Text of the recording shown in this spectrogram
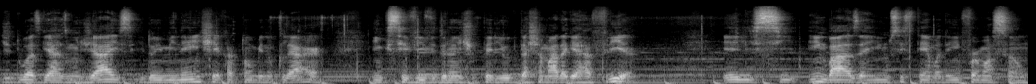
de duas guerras mundiais e do iminente hecatombe nuclear em que se vive durante o período da chamada Guerra Fria, ele se embasa em um sistema de informação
